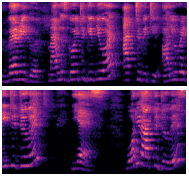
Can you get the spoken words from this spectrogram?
Very good. Ma'am is going to give you an activity. Are you ready to do it? Yes. What you have to do is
